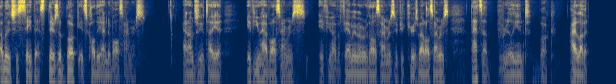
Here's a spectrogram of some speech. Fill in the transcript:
I'm to just say this. There's a book, it's called The End of Alzheimer's. And I'm just to tell you if you have Alzheimer's, if you have a family member with Alzheimer's, if you're curious about Alzheimer's, that's a brilliant book. I love it.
